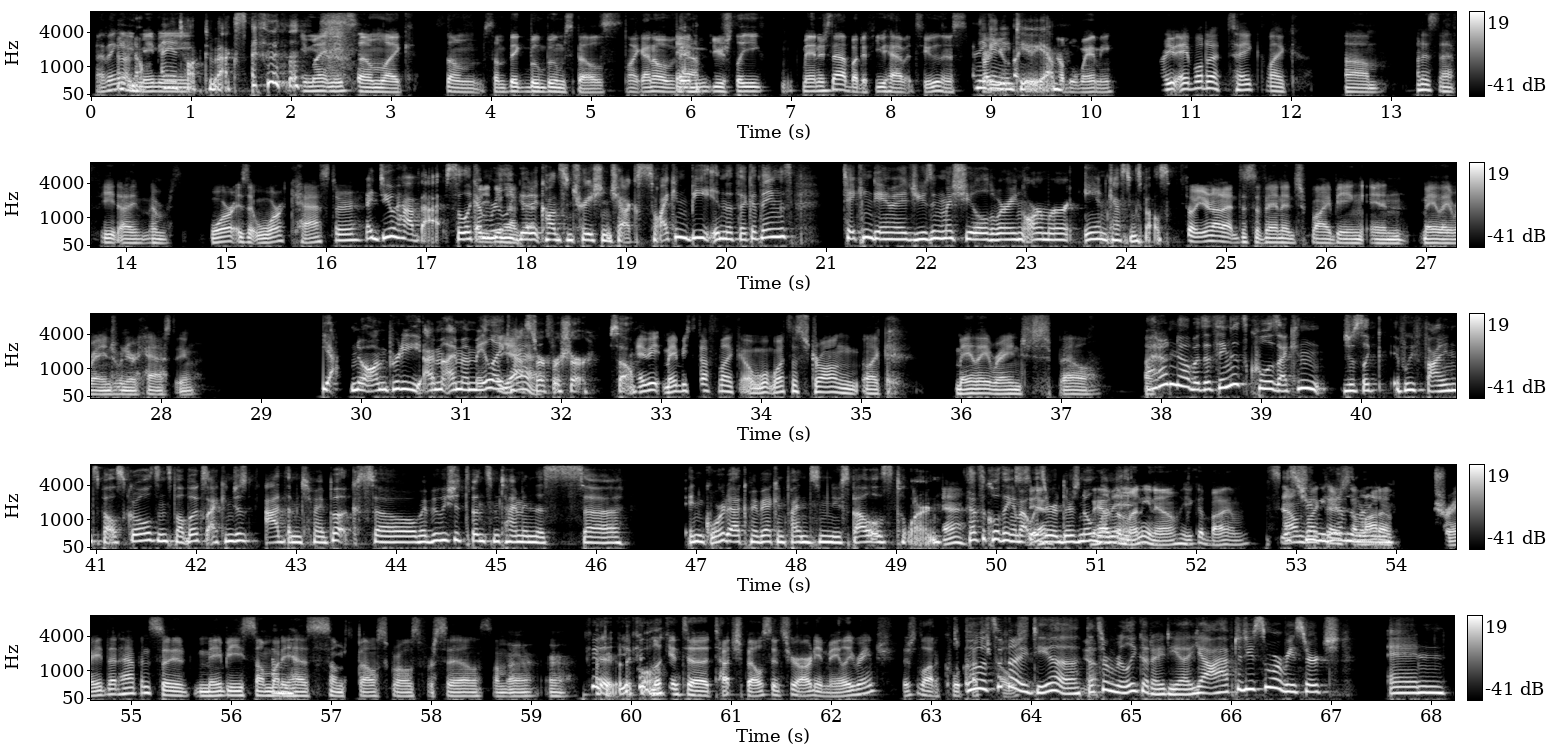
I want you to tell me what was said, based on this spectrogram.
I I think don't you know. I need maybe to talk to Max. you might need some like some some big boom boom spells. Like I know Yeah. Vin usually manage that, but if you have it too, then it's I think Are I you- need to. Yeah. double whammy. Are you able to take like um what is that feat I remember war is it warcaster? I do have that. So like Oh, I'm really good that. at concentration checks. So I can be in the thick of things, taking damage, using my shield, wearing armor, and casting spells. So you're not at disadvantage by being in melee range when you're casting. Yeah. No, I'm pretty I'm I'm a melee Yeah. caster for sure. So Maybe maybe stuff like uh, what's a strong like melee range spell? I don't know, but the thing that's cool is I can just like if we find spell scrolls and spell books, I can just add them to my book. So maybe we should spend some time in this uh in Gorduk. Maybe I can find some new spells to learn. Yeah. That's the cool thing about Yeah. Wizard. There's no we have the money now. You could buy them. It sounds true, like we do have there's the a lot of trade that happens. So maybe somebody Um, has some spell scrolls for sale somewhere. Or You could, That'd you really could cool. look into touch spells since you're already in melee range. There's a lot of cool touch Oh, that's a good idea. That's a really good idea. Yeah, I have to do some more research and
